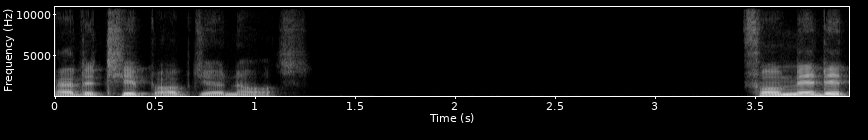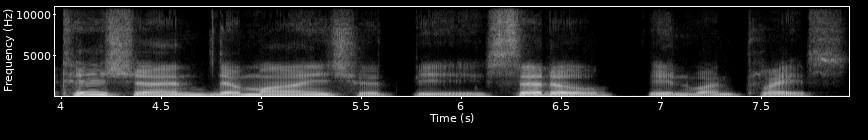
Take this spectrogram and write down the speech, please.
at the tip of your nose. For meditation, the mind should be settled in one place.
